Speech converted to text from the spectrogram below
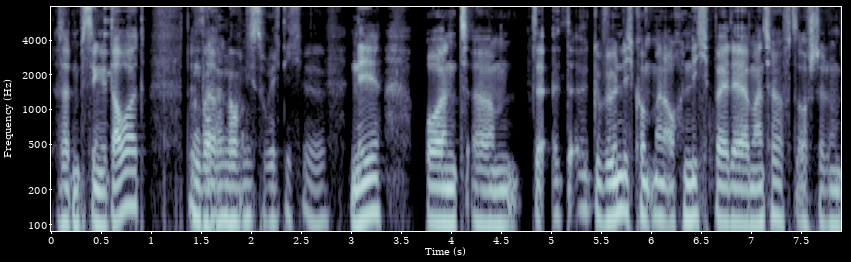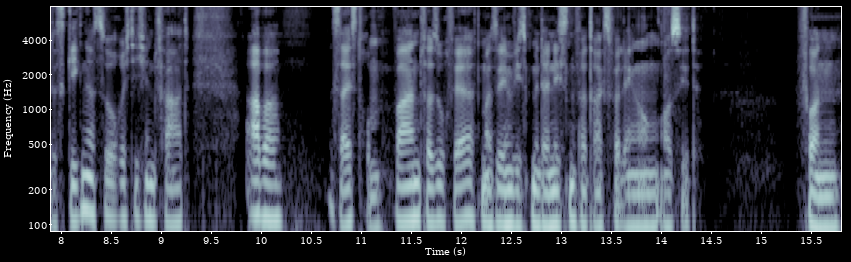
Das hat ein bisschen gedauert. und war dann auch nicht so richtig, äh, Nee, und ähm, gewöhnlich kommt man auch nicht bei der Mannschaftsausstellung des Gegners so richtig in Fahrt. Aber sei es drum. War ein Versuch wert. Mal sehen, wie es mit der nächsten Vertragsverlängerung aussieht. Von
